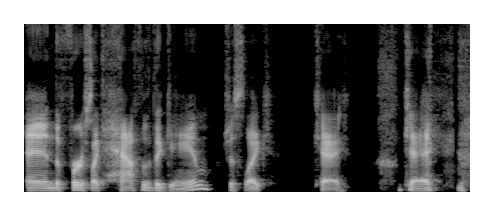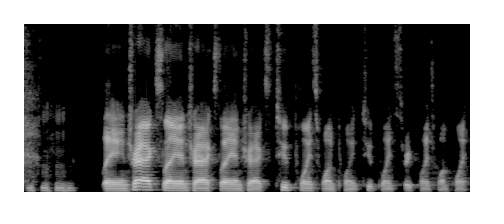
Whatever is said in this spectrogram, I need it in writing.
And the first like half of the game, just like, okay, okay, laying tracks, laying tracks, laying tracks, two points, one point, two points, three points, one point.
